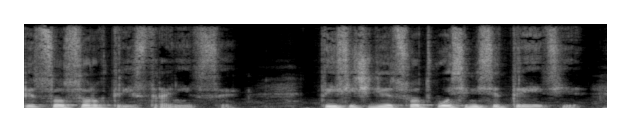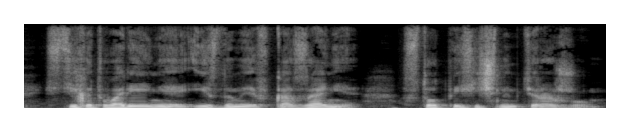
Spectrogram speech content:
543 страницы. 1983 стихотворения, изданные в Казани 100-тысячным тиражом.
